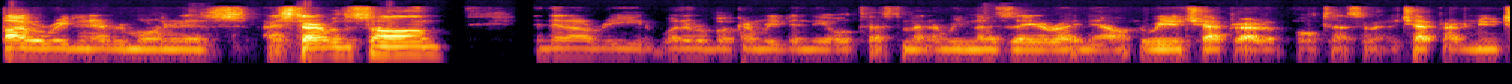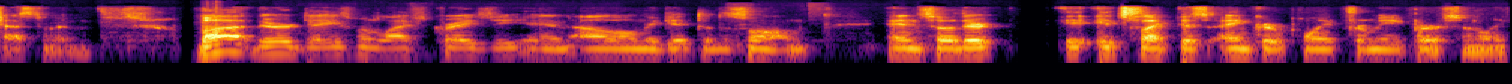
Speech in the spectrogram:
bible reading every morning is i start with a psalm and then I'll read whatever book I'm reading in the Old Testament. I'm reading Isaiah right now. I read a chapter out of Old Testament, a chapter out of New Testament. But there are days when life's crazy and I'll only get to the Psalm, and so there, it, it's like this anchor point for me personally.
